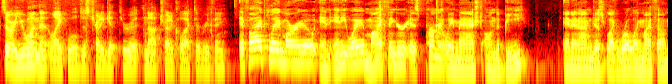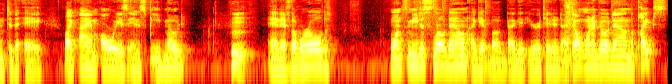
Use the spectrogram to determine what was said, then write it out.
So are you one that like will just try to get through it, not try to collect everything? If I play Mario in any way, my finger is permanently mashed on the B, and then I'm just like rolling my thumb to the A. Like I am always in speed mode. Hmm. And if the world wants me to slow down, I get bugged. I get irritated. I don't want to go down the pipes.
